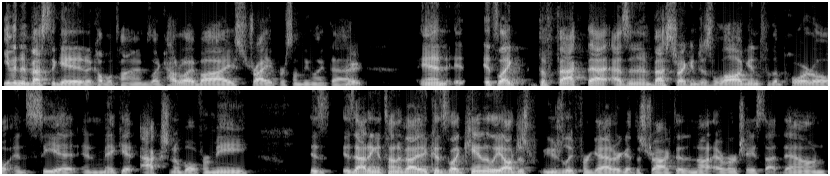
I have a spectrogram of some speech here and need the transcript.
even investigated it a couple times, like how do I buy Stripe or something like that. Right. And it, it's like the fact that as an investor, I can just log into the portal and see it and make it actionable for me is is adding a ton of value. Because like candidly i'll just usually forget or get distracted and not ever chase that down.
